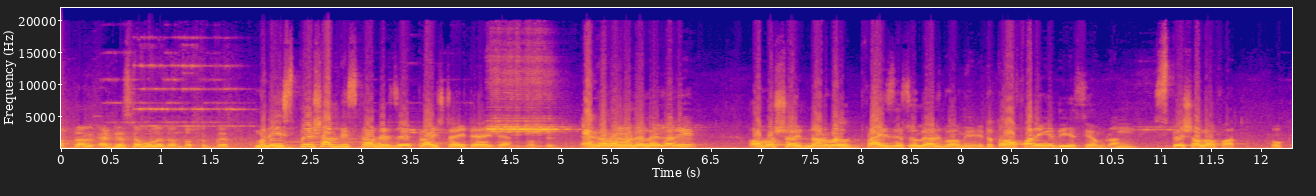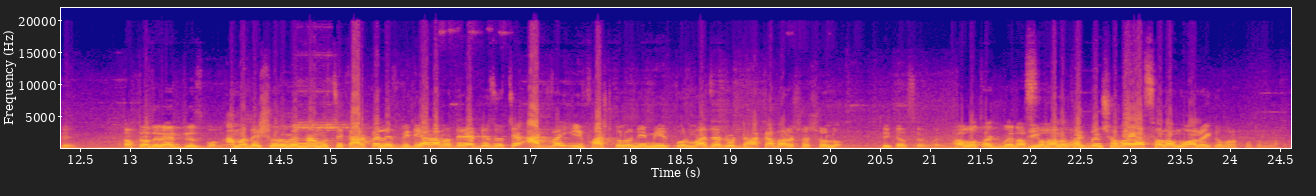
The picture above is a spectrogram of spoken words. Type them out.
আপনার অ্যাড্রেসটা বলে দেন দর্শকদের। মানে স্পেশাল ডিসকাউন্টের যে প্রাইসটা এটা এটা। ওকে এগারো মডেলের গাড়ি অবশ্যই নর্মাল প্রাইসে চলে আসব আমি। এটা তো অফারিং এ দিয়েছি আমরা। স্পেশাল অফার ওকে আপনাদের অ্যাড্রেস বলেন। আমাদের শোরুমের নাম হচ্ছে কার প্যালেস বিডি আর আমাদের অ্যাড্রেস হচ্ছে আট by E first colony Mirpur Mazar road Dhaka বারোশো ষোলো। ঠিক আছে ভাই। ভালো থাকবেন আসসালামু ভালো থাকবেন সবাই। আসসালামু আলাইকুম রহমতুল্লাহ।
